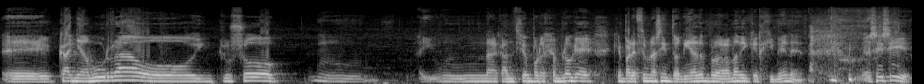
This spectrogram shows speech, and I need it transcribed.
eh, cañaburra o incluso... hay una canción, por ejemplo, que, que parece una sintonía de un programa de Iker Jiménez. Sí, sí.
